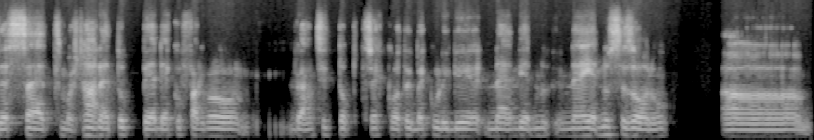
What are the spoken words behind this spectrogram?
10, možná ne top 5, jako fakt byl v rámci top 3 quarterbacků ligy ne, v jednu, ne jednu sezónu. Uh,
